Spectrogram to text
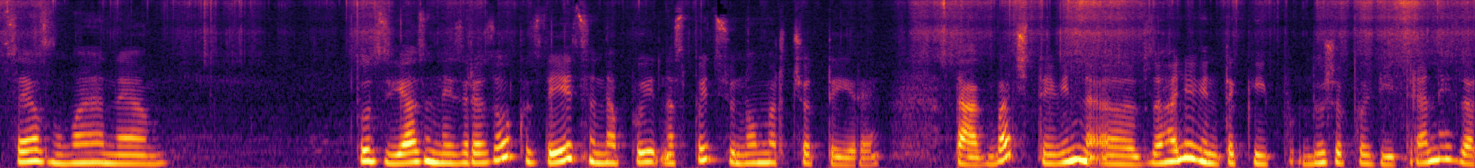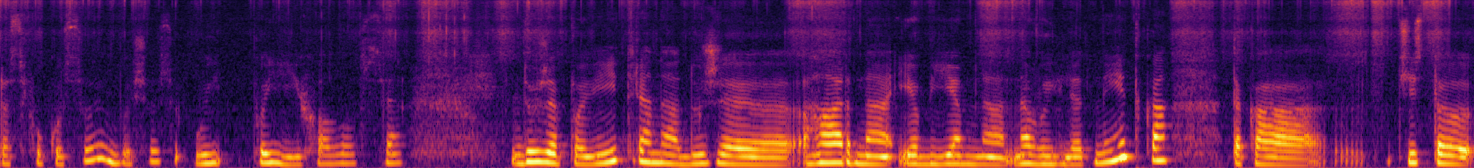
Це в мене тут зв'язаний зразок, здається, на, на спицю номер 4. Так, бачите, він е, взагалі він такий дуже повітряний. Зараз фокусую, бо щось поїхало все. Дуже повітряна, дуже гарна і об'ємна на вигляд нитка. Така чисто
